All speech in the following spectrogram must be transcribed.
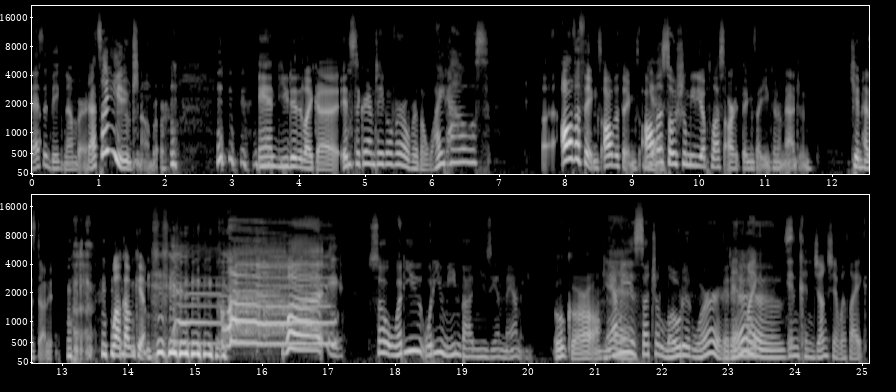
that's a big number. That's a huge number. and you did like a Instagram takeover over the White House. Uh, all the things, all the things, all Yeah. the social media plus art things that you can imagine. Kim has done it. Welcome, Kim. what? So, what do you what do you mean by museum mammy? Oh, girl. Mammy Yeah. is such a loaded word. It and like in conjunction with like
